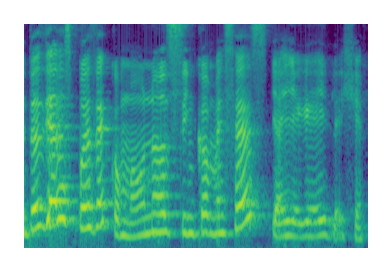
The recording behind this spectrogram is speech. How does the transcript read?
Entonces ya después de como unos cinco meses, ya llegué y le dije,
